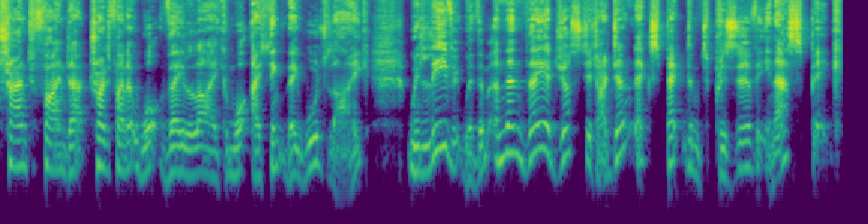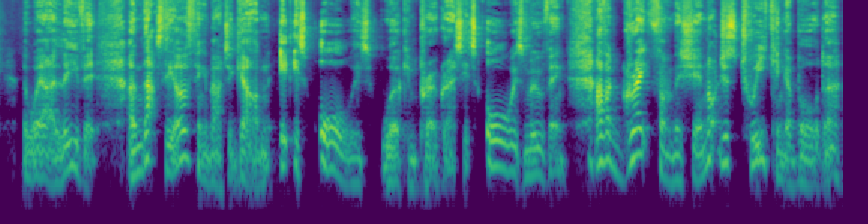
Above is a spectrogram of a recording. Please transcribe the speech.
trying to find out, try to find out what they like and what I think they would like. We leave it with them and then they adjust it. I don't expect them to preserve it in aspic the way I leave it. And that's the other thing about a garden. It is always work in progress. It's always moving. I've had great fun this year, not just tweaking a border,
